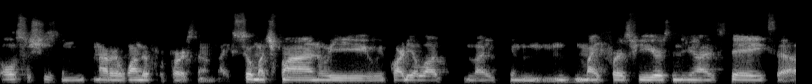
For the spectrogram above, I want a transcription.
also she's another wonderful person. Like so much fun. We we party a lot. Like in my first few years in the United States, uh,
